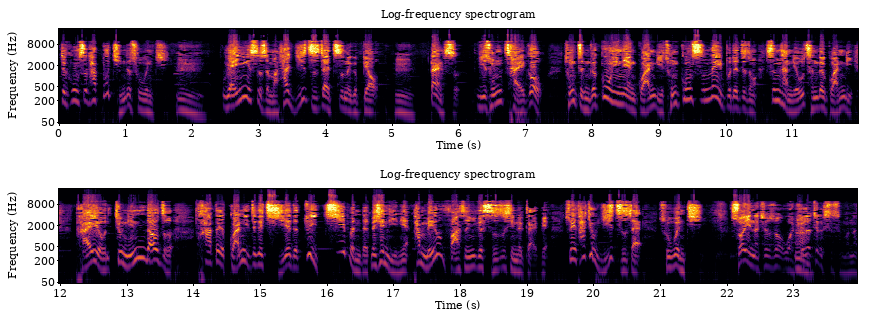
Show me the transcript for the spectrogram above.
这个公司它不停的出问题，嗯，原因是什么？它一直在治那个标，嗯，但是你从采购。从整个供应链管理，从公司内部的这种生产流程的管理，还有就领导者他的管理这个企业的最基本的那些理念，他没有发生一个实质性的改变，所以他就一直在出问题。所以呢，就是说，我觉得这个是什么呢？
